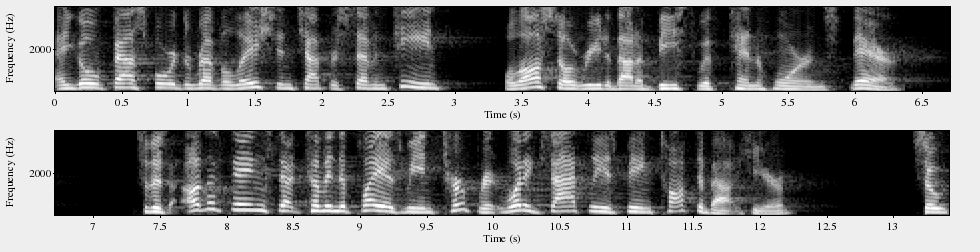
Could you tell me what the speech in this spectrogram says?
And go fast forward to Revelation chapter 17, we'll also read about a beast with 10 horns there. So there's other things that come into play as we interpret what exactly is being talked about here. So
